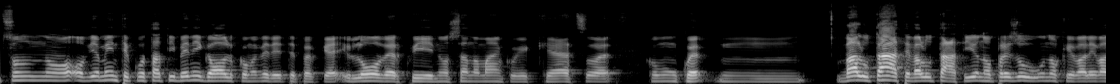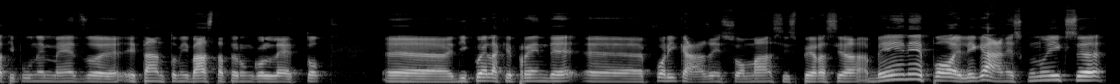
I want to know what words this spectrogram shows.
sono ovviamente quotati bene i gol, come vedete, perché l'over qui non sanno manco che cazzo è comunque mh, mm, valutate, valutate. Io ne ho preso uno che valeva tipo uno e mezzo e, e tanto mi basta per un golletto. Eh, di quella che prende eh, fuori casa, insomma, si spera sia bene. Poi Leganes 1x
